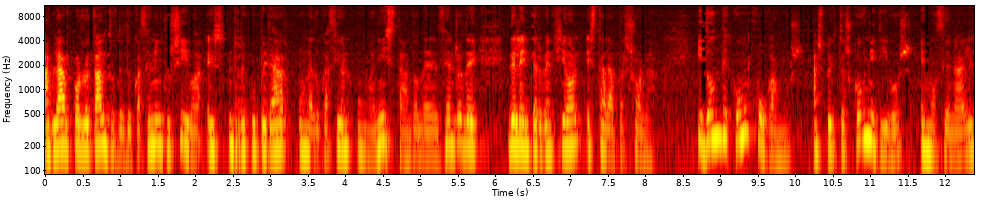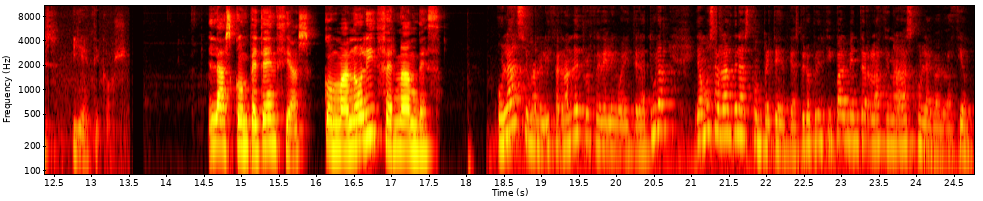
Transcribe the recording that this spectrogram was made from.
Hablar, por lo tanto, de educación inclusiva es recuperar una educación humanista, donde en el centro de, de la intervención está la persona y donde conjugamos aspectos cognitivos, emocionales y éticos. Las competencias con Manoli Fernández. Hola, soy Manoli Fernández, profe de Lengua y Literatura, y vamos a hablar de las competencias, pero principalmente relacionadas con la evaluación.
